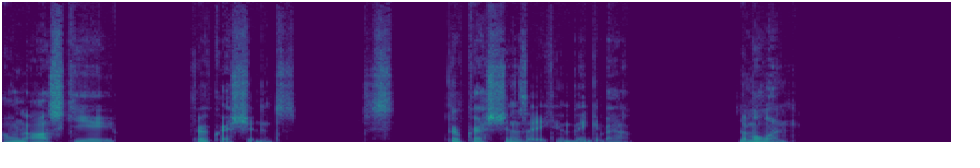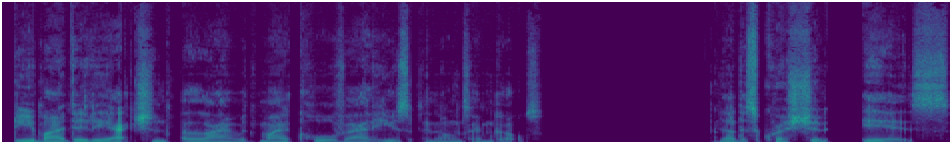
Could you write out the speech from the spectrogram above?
I want to ask you three questions. Just three questions that you can think about. Number one, do my daily actions align with my core values and long term goals? Now, this question is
